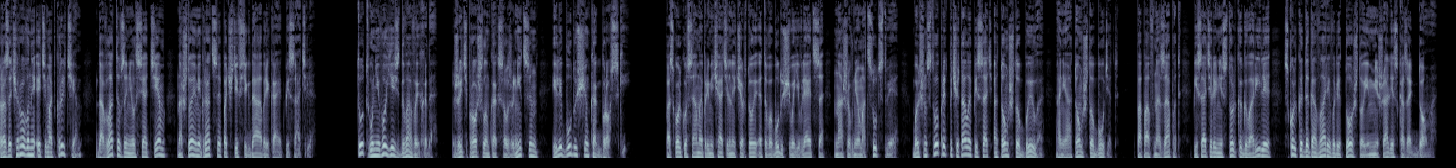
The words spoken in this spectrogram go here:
Разочарованный этим открытием, Довлатов занялся тем, на что эмиграция почти всегда обрекает писателя. Тут у него есть два выхода — жить прошлым, как Солженицын, или будущим, как Бродский. Поскольку самой примечательной чертой этого будущего является наше в нем отсутствие, большинство предпочитало писать о том, что было, а не о том, что будет. Попав на Запад, писатели не столько говорили, сколько договаривали то, что им мешали сказать дома.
